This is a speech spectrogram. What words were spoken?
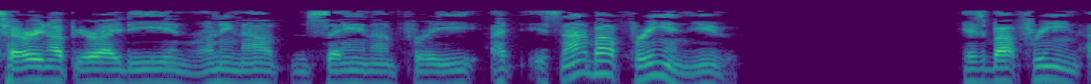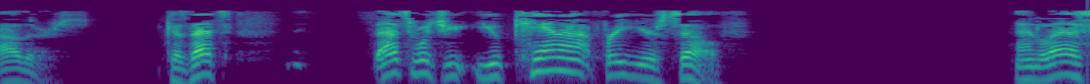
tearing up your ID and running out and saying I'm free. I, it's not about freeing you. It's about freeing others. Because that's, that's what you, you cannot free yourself unless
